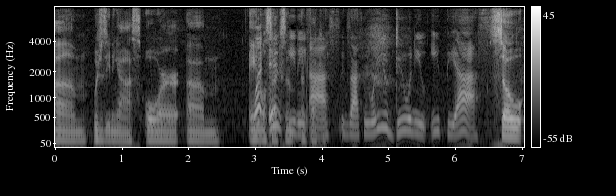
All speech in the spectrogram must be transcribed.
um, which is eating ass, or um, anal What sex is and, eating and ass exactly? What do you do when you eat the ass? So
